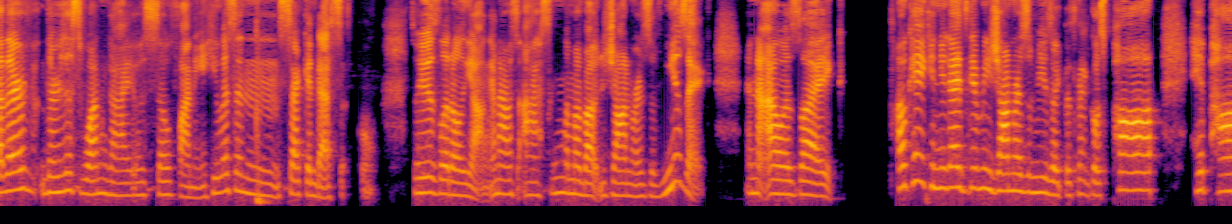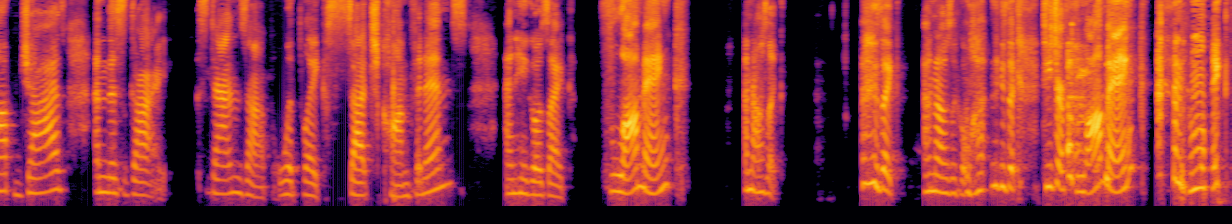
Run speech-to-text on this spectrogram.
other, there's this one guy. It was so funny. He was in second ESO, so he was a little young, and I was asking them about genres of music, and I was like, "Okay, can you guys give me genres of music?" This guy goes pop, hip hop, jazz, and this guy stands up with like such confidence, and he goes like flamenc, and I was like, he's like, and I was like, what? And he's like, teacher flamenc, and I'm like,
